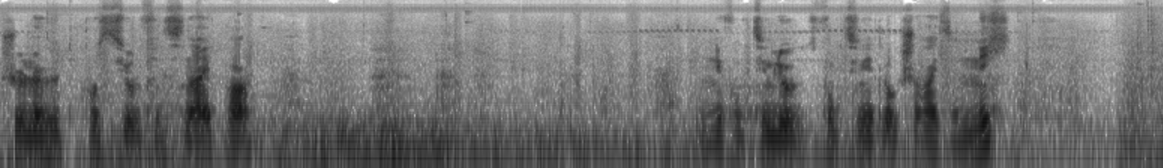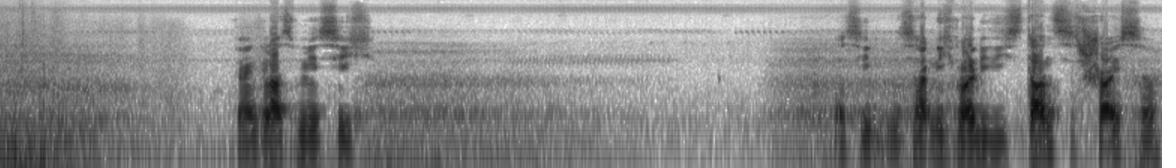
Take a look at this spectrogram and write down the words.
schöne erhöhte Position für den Sniper. Ne, funktioniert, funktioniert logischerweise nicht. Fernglasmäßig. Das, hat nicht mal die Distanz, ist scheiße.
